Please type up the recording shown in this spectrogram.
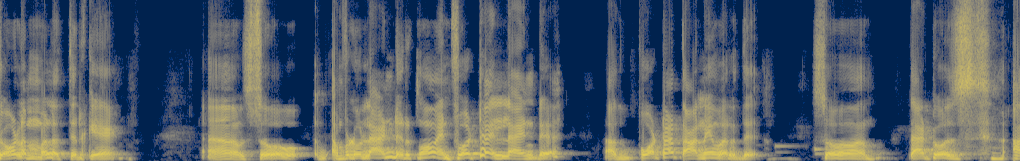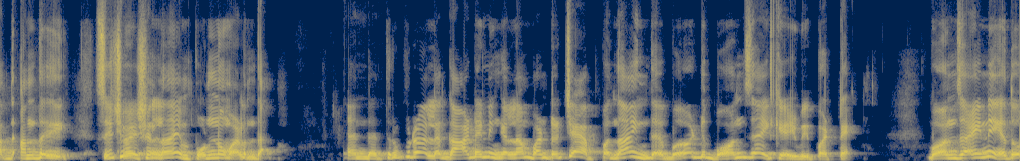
சோளம் வளர்த்துருக்கேன். ஸோ அவ்வளோ லேண்ட் இருக்கும். அண்ட் ஃபர்டைல் லேண்டு அது போட்டால் தானே வருது. ஸோ தட் வாஸ் அது அந்த சுச்சுவேஷனில் தான் என் பொண்ணும் வளர்ந்தா. அந்த திரிபுராவில் கார்டனிங் எல்லாம் பண்ணுறச்சே அப்போ தான் இந்த பேர்டு பான்சாய் கேள்விப்பட்டேன். பான்சாய்ன்னு ஏதோ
